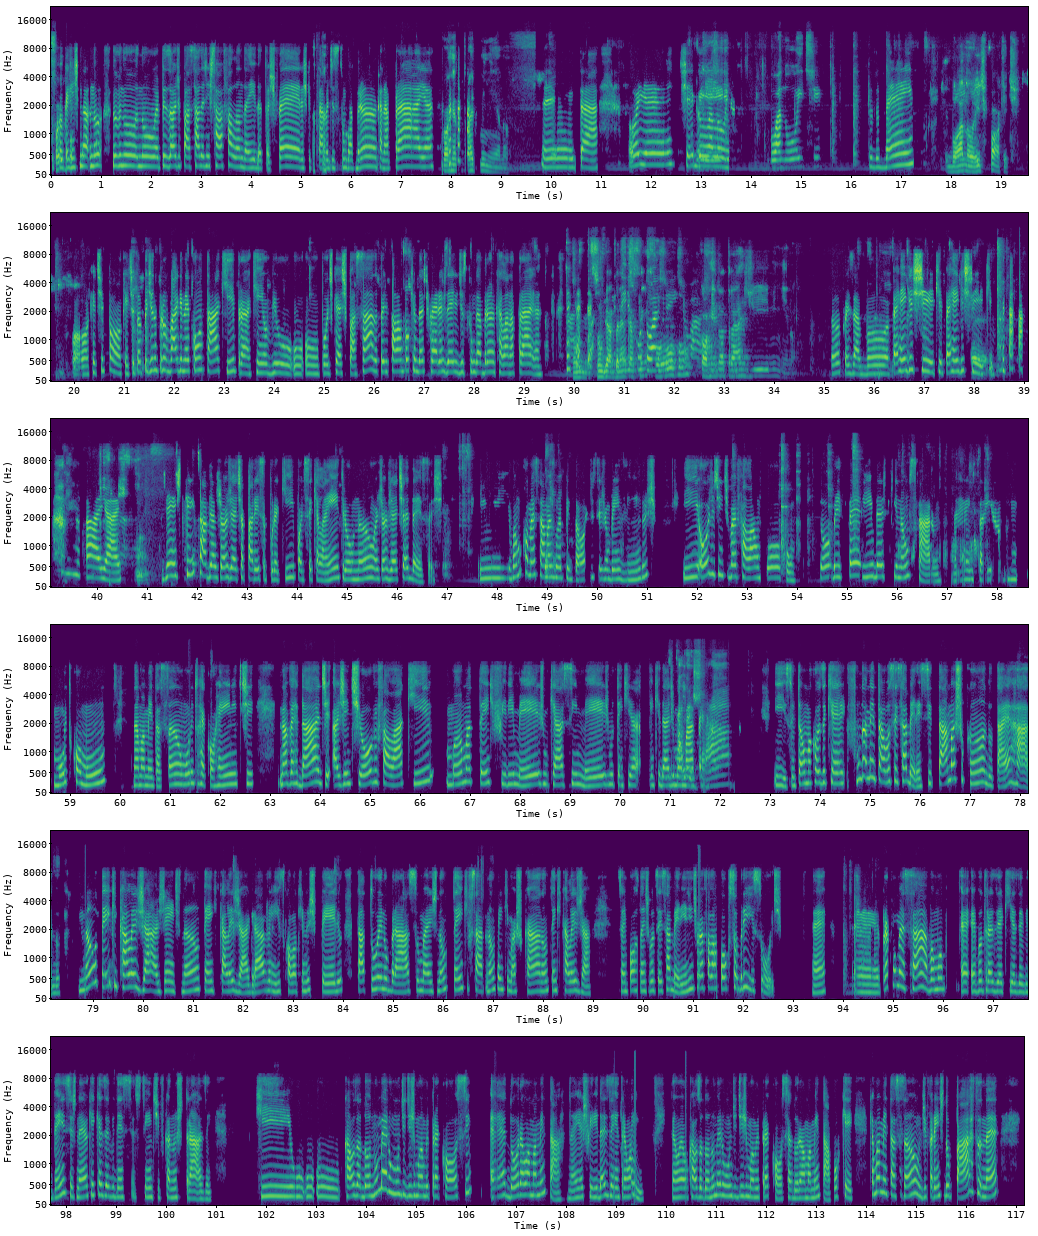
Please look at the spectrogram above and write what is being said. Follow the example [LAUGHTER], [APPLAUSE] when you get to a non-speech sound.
Foi Porque a gente, no, no, no, no episódio passado, a gente tava falando aí das tuas férias, que tu tava de sunga branca na praia. correndo atrás de menino. [LAUGHS] Eita! Oiê! Chegou a Oiê. Loia. Boa noite. Tudo bem? Boa noite, Pocket. Pocket, pocket. Tô pedindo pro Wagner contar aqui para quem ouviu o, o, o podcast passado, para ele falar um pouquinho das férias dele de sunga branca lá na praia. Sunga- Sunga branca sem forro, correndo atrás de menino. Ô, coisa boa. Perrengue chique, perrengue chique. [LAUGHS] Ai, ai. Gente, quem sabe a Georgette apareça por aqui, pode ser que ela entre ou não, a Georgette é dessas. E vamos começar mais um episódio, sejam bem-vindos. E hoje a gente vai falar um pouco sobre feridas que não saram, né? Isso aí é muito comum na amamentação, muito recorrente. Na verdade, a gente ouve falar que mama tem que ferir mesmo, que é assim mesmo, tem que, tem que dar de mamar. Isso. Então, uma coisa que é fundamental vocês saberem: se tá machucando, tá errado. Não tem que calejar, gente, não tem que calejar. Gravem isso, coloquem no espelho, tatuem no braço, mas não tem que, não tem que machucar, não tem que calejar. Isso é importante vocês saberem. E a gente vai falar um pouco sobre isso hoje, né? Para começar, vamos, é, eu vou trazer aqui as evidências, né? O que que as evidências científicas nos trazem? Que o, o, o causador número um de desmame precoce é dor ao amamentar, né? E as feridas entram aí. Então, é o causador número um de desmame precoce, a dor ao amamentar. Por quê? Porque a amamentação, diferente do parto, né?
